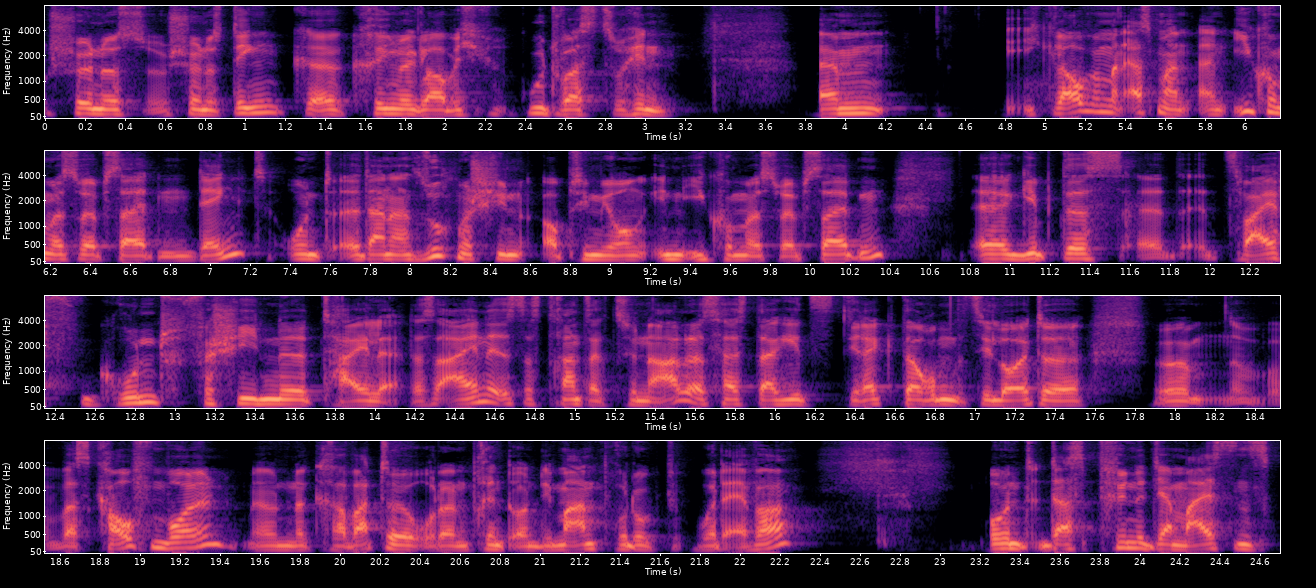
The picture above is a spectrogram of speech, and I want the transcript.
schönes, schönes Ding, äh, kriegen wir, glaube ich, gut was zu hin. Ähm, ich glaube, wenn man erstmal an E-Commerce-Webseiten denkt und äh, dann an Suchmaschinenoptimierung in E-Commerce-Webseiten, äh, gibt es äh, zwei grundverschiedene Teile. Das eine ist das Transaktionale, das heißt, da geht es direkt darum, dass die Leute äh, was kaufen wollen, eine Krawatte oder ein Print-on-Demand-Produkt, whatever. Und das findet ja meistens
